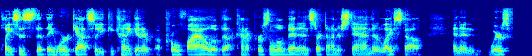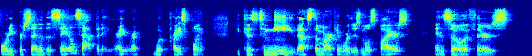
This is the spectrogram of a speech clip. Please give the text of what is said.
places that they work at, so you can kind of get a, a profile of that kind of person a little bit and then start to understand their lifestyle. And then where's 40% of the sales happening, right? What price point? Because to me, that's the market where there's most buyers. And so if there's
